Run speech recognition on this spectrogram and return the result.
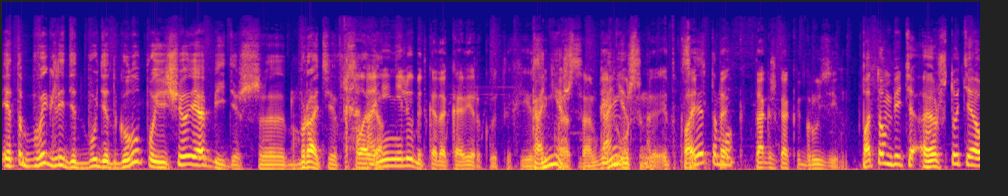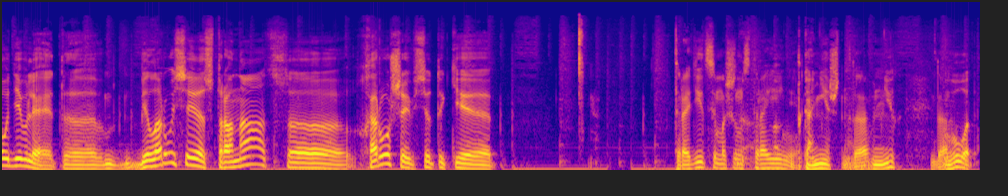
это выглядит будет глупо, еще и обидишь э, братьев славян. Они не любят, когда коверкуют их язык. Конечно, на самом деле. конечно. Лучше- Это, кстати, Поэтому- так, так же, как и грузин. Потом ведь э, что тебя удивляет? Э, Белоруссия страна с хорошей все-таки, Традиции машиностроения. конечно, Да. в них. Да. Вот.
